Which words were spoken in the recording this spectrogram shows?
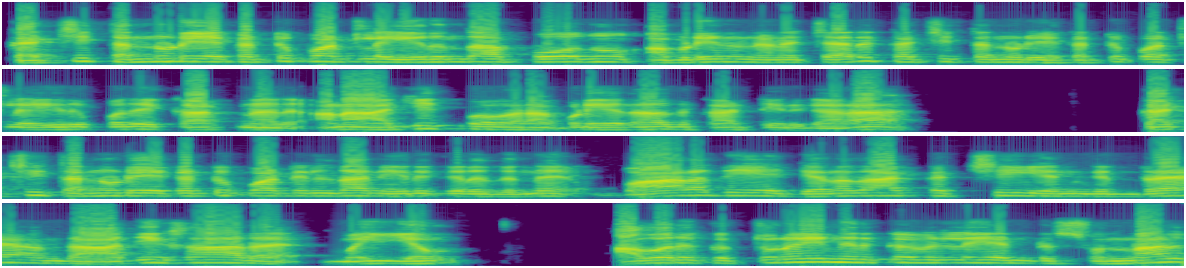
கட்சி தன்னுடைய கட்டுப்பாட்டுல இருந்தா போதும் அப்படின்னு நினைச்சாரு. கட்சி தன்னுடைய கட்டுப்பாட்டுல இருப்பதை காட்டினாரு. ஆனா அஜித் பவார் அப்படி ஏதாவது காட்டியிருக்காரா? கட்சி தன்னுடைய கட்டுப்பாட்டில் தான் இருக்கிறதுன்னு பாரதிய ஜனதா கட்சி என்கின்ற அந்த அதிகார மையம் அவருக்கு துணை நிற்கவில்லை என்று சொன்னால்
